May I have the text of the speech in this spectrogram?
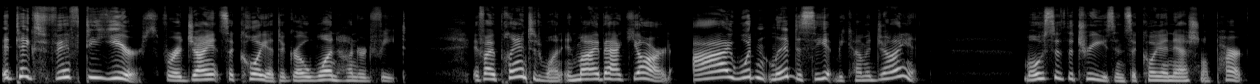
It takes 50 years for a giant sequoia to grow 100 feet. If I planted one in my backyard, I wouldn't live to see it become a giant. Most of the trees in Sequoia National Park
